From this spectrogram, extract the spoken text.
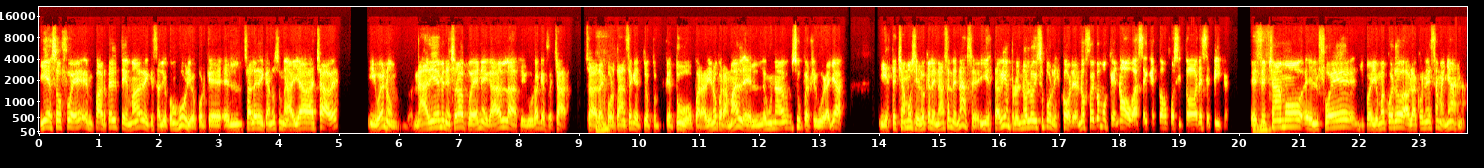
Y eso fue en parte el tema de que salió con Julio, porque él sale dedicando su medalla a Chávez y bueno, nadie de Venezuela puede negar la figura que fue Chávez. O sea, la importancia que, que, tuvo, para bien o para mal, él es una super figura ya. Y este chamo, si es lo que le nace, le nace. Y está bien, pero él no lo hizo por discordia. No fue como que no, va a hacer que estos opositores se piquen. Ese chamo, él fue, pues yo me acuerdo hablar con él esa mañana.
